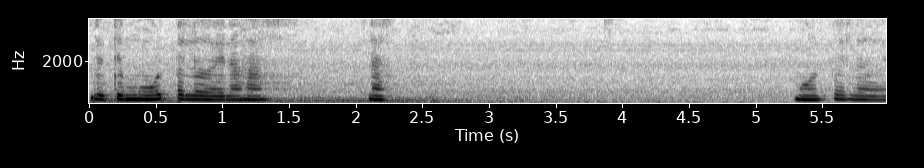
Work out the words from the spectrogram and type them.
หรือจะมูดไปเลยนะคะนะมูดไปเลย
